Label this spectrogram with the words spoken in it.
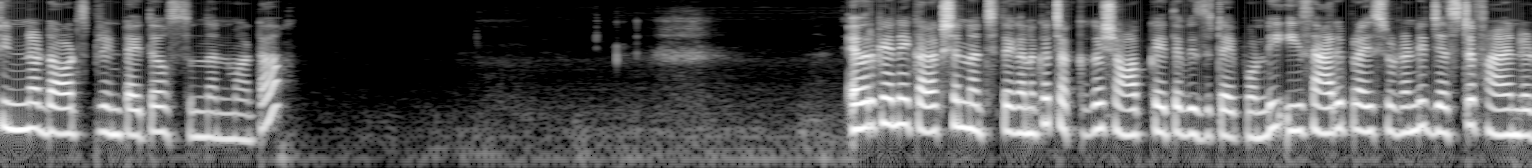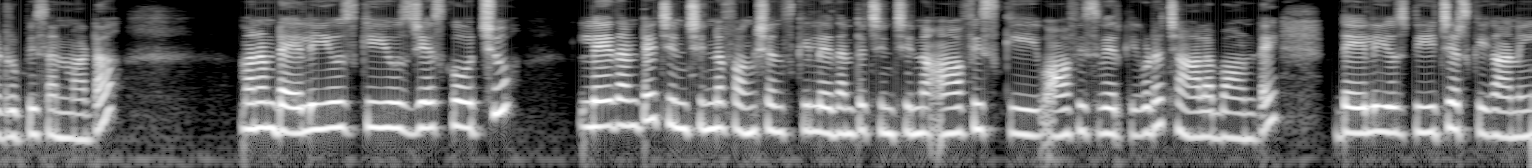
చిన్న డాట్స్ ప్రింట్ అయితే వస్తుందన్నమాట. ఎవరికైనా ఈ కలెక్షన్ నచ్చితే కనుక చక్కగా షాప్కి అయితే విజిట్ అయిపోండి. ఈ శారీ ప్రైస్ చూడండి జస్ట్ ఫైవ్ హండ్రెడ్ రూపీస్ అనమాట మనం డైలీ యూస్కి యూజ్ చేసుకోవచ్చు. లేదంటే చిన్న చిన్న ఫంక్షన్స్కి లేదంటే చిన్న చిన్న ఆఫీస్కి ఆఫీస్ వేర్కి కూడా చాలా బాగుంటాయి. డైలీ యూస్ టీచర్స్కి కానీ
